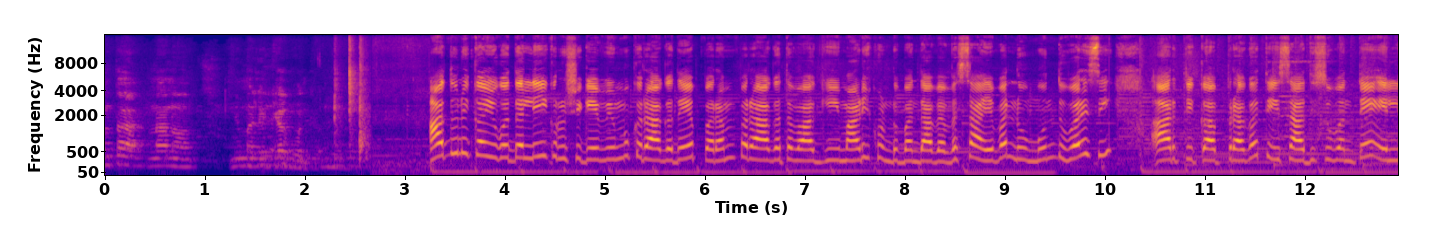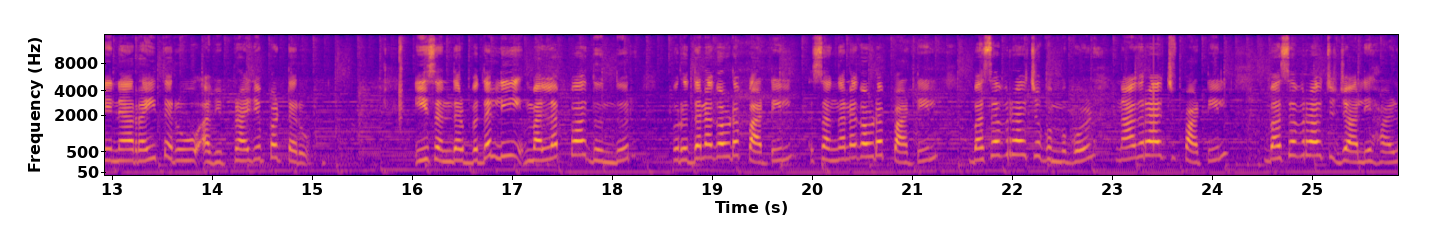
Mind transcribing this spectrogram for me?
ಅಂತ ನಾನು ನಿಮ್ಮಲ್ಲಿ ಕೇಳ್ಕೊಂತೀನಿ. ಆಧುನಿಕ ಯುಗದಲ್ಲಿ ಕೃಷಿಗೆ ವಿಮುಖರಾಗದೆ ಪರಂಪರಾಗತವಾಗಿ ಮಾಡಿಕೊಂಡು ಬಂದ ವ್ಯವಸಾಯವನ್ನು ಮುಂದುವರಿಸಿ ಆರ್ಥಿಕ ಪ್ರಗತಿ ಸಾಧಿಸುವಂತೆ ಇಲ್ಲಿನ ರೈತರು ಅಭಿಪ್ರಾಯಪಟ್ಟರು. ಈ ಸಂದರ್ಭದಲ್ಲಿ ಮಲ್ಲಪ್ಪ ದುಂದೂರ್, ಪುರದನಗೌಡ ಪಾಟೀಲ್, ಸಂಗನಗೌಡ ಪಾಟೀಲ್, ಬಸವರಾಜ ಗುಮ್ಮಗೋಳ್, ನಾಗರಾಜ್ ಪಾಟೀಲ್, ಬಸವರಾಜ್ ಜಾಲಿಹಾಳ,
